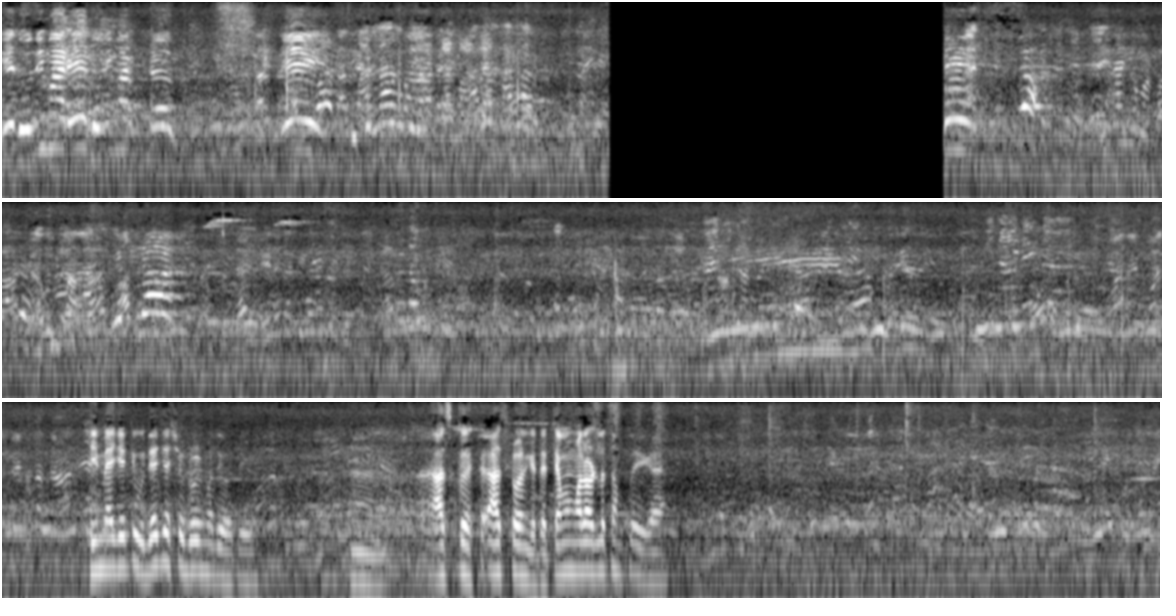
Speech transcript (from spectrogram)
हे दोन्ही मार हे दोन्ही मार. ही मॅच आहे ती उद्याच्या शेड्यूलमध्ये होती. हं. आज आज कळून घेतात. त्यामुळे मला वाटलं संपलं आहे काय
